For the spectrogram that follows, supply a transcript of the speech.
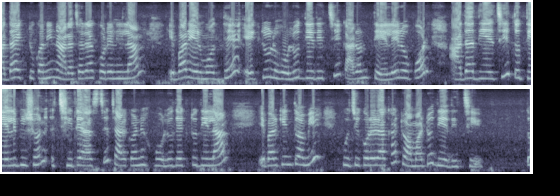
আদা একটুখানি নাড়াচাড়া করে নিলাম। এবার এর মধ্যে একটু হলুদ দিয়ে দিচ্ছি, কারণ তেলের ওপর আদা দিয়েছি, তো তেল ভীষণ ছিটে আসছে, যার কারণে হলুদ একটু দিলাম। এবার কিন্তু আমি কুচি করে রাখা টমাটো দিয়ে দিচ্ছি। তো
